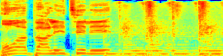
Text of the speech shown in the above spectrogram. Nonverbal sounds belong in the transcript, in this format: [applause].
On va parler télé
